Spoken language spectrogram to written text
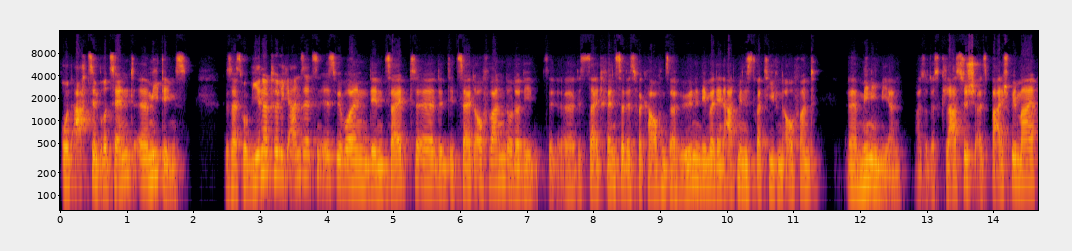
und 18 Prozent äh, Meetings. Das heißt, wo wir natürlich ansetzen ist, wir wollen den Zeit, äh, die Zeitaufwand oder die, äh, das Zeitfenster des Verkaufens erhöhen, indem wir den administrativen Aufwand minimieren. Also das klassisch als Beispiel mal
